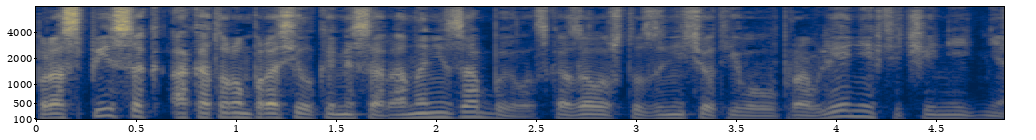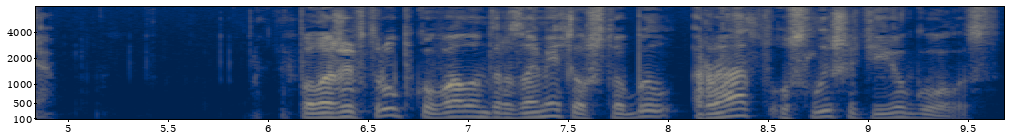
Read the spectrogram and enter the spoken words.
Про список, о котором просил комиссар, она не забыла. Сказала, что занесет его в управление в течение дня. Положив трубку, Валандер заметил, что был рад услышать ее голос.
